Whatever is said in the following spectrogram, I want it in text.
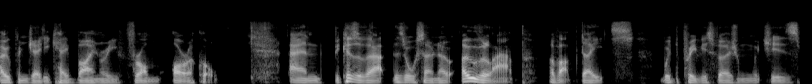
OpenJDK binary from Oracle. And because of that, there's also no overlap of updates with the previous version, which is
